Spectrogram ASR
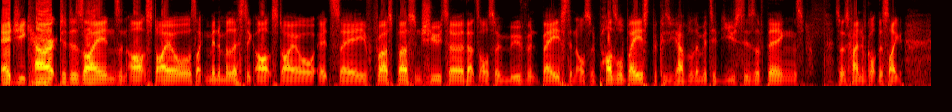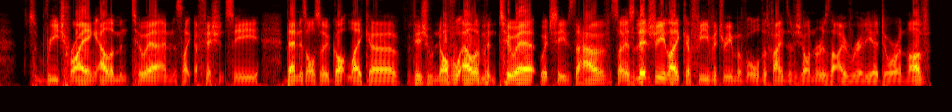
edgy character designs and art styles, like minimalistic art style. It's a first-person shooter that's also movement-based and also puzzle-based because you have limited uses of things. So it's kind of got this like retrying element to it and it's like efficiency. Then it's also got like a visual novel element to it which seems to have. So it's literally like a fever dream of all the kinds of genres that i really adore and love.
